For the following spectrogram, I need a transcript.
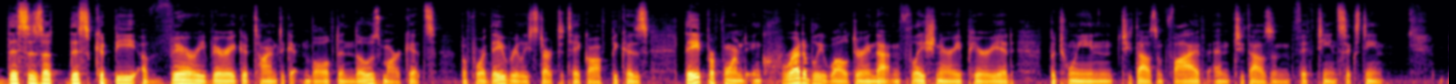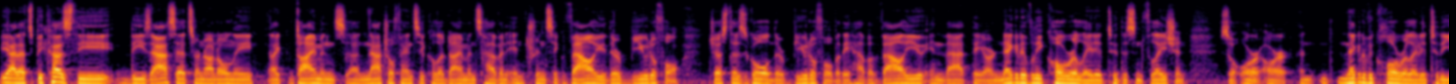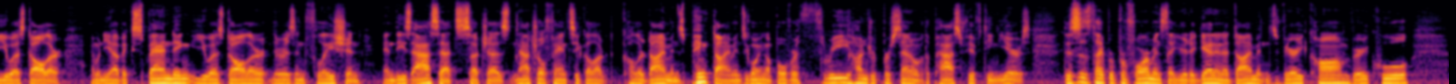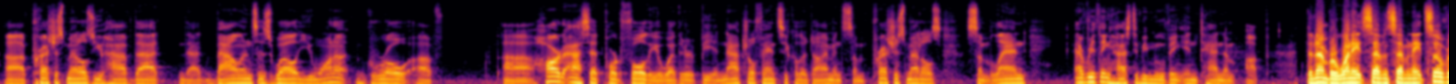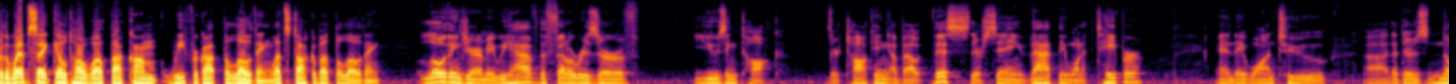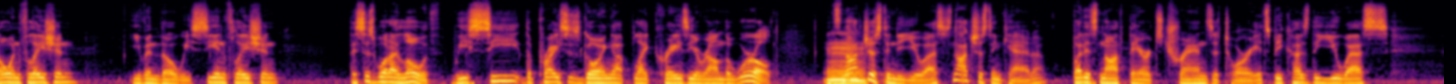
this is a this could be a very very good time to get involved in those markets before they really start to take off because they performed incredibly well during that inflationary period between 2005 and 2015 16 yeah, that's because the these assets are not only like diamonds, uh, natural fancy color diamonds have an intrinsic value. They're beautiful, just as gold. They're beautiful, but they have a value in that they are negatively correlated to this inflation. So, or or uh, negatively correlated to the U.S. dollar. And when you have expanding U.S. dollar, there is inflation. And these assets, such as natural fancy color, color diamonds, pink diamonds, going up over 300 percent over the past 15 years. This is the type of performance that you're to get in a diamond. It's very calm, very cool. Uh, precious metals, you have that that balance as well. You want to grow a, a, hard asset portfolio, whether it be a natural fancy color diamond, some precious metals, some land. Everything has to be moving in tandem up. The number one eight seven seven eight silver. The website guildhallwealth.com. We forgot the loathing. Let's talk about the loathing. Loathing, Jeremy. We have the Federal Reserve using talk. They're talking about this. They're saying that they want to taper, and they want to uh, that there's no inflation even though we see inflation. This is what I loathe. We see the prices going up like crazy around the world. It's mm. not just in the US, it's not just in Canada, but it's not there. It's transitory. It's because the US,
